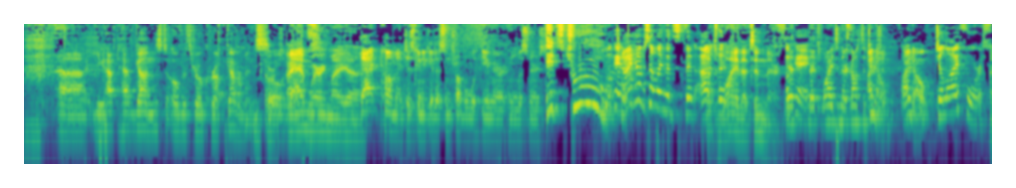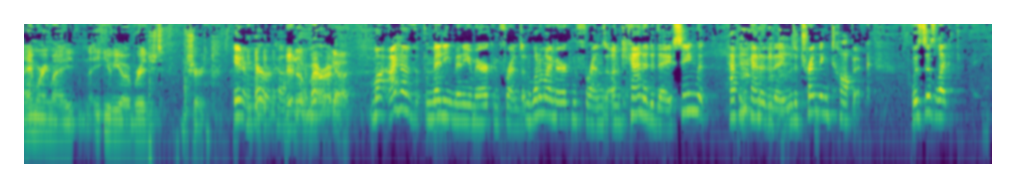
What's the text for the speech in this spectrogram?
uh, you have to have guns to overthrow corrupt governments. So I am wearing my. Uh, That comment is going to get us in trouble with the American listeners. It's true! Okay, I have something that's that. Uh, that's that why that's in there. That- Okay. that's why it's in their constitution. I constitution. know. I know. July fourth I am wearing my Yu-Gi-Oh abridged shirt. In America. In America. My, I have many, many American friends, and one of my American friends on Canada Day, seeing that Happy Canada Day was a trending topic, was just like,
